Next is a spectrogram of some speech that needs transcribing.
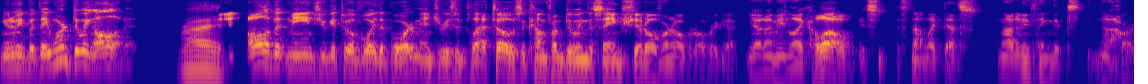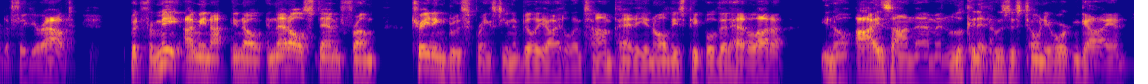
You know what I mean? But they weren't doing all of it. Right. All of it means you get to avoid the boredom, injuries, and plateaus that come from doing the same shit over and over and over again. Yeah, I mean, like, hello, it's it's not like that's not anything that's not hard to figure out. But for me, I mean, I, you know, and that all stemmed from trading Bruce Springsteen and Billy Idol and Tom Petty and all these people that had a lot of you know eyes on them and looking at who's this Tony Horton guy and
